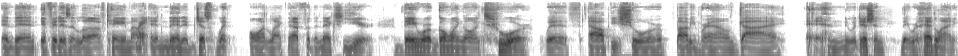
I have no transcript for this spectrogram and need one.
and then "If It Isn't Love" came out, Right. and then it just went on like that for the next year. They were going on tour with Al B. Sure, Bobby Brown, Guy, and New Edition. They were headlining.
